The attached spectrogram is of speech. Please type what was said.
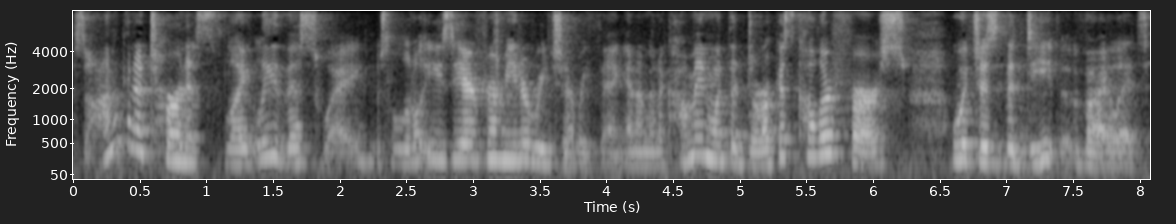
So I'm gonna turn it slightly this way. It's a little easier for me to reach everything. And I'm gonna come in with the darkest color first, which is the deep violet.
